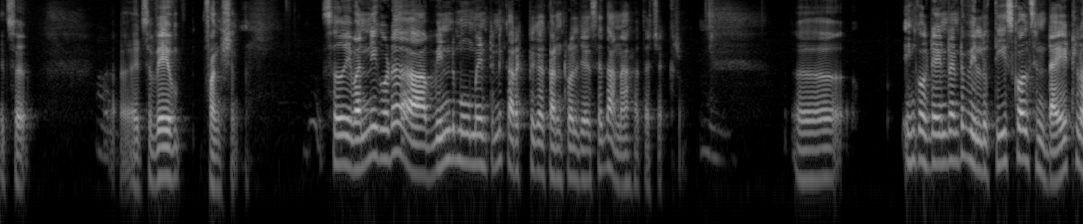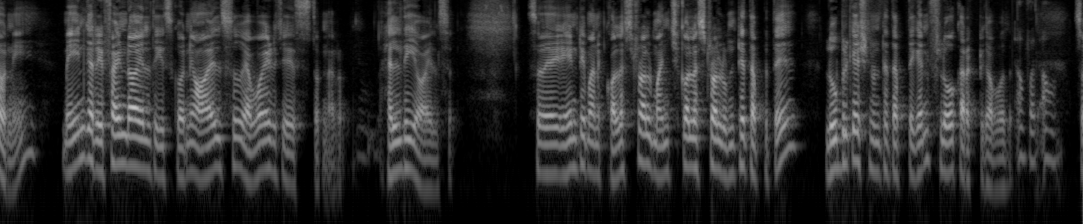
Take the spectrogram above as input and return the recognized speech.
it's it's wave function so ఇవన్నీ కూడా ఆ విండ్ మూమెంట్ని కరెక్ట్గా కంట్రోల్ చేసేది అనాహత చక్రం. ఇంకొకటి ఏంటంటే వీళ్ళు తీసుకోవాల్సిన డైట్లోని మెయిన్గా రిఫైన్డ్ ఆయిల్ తీసుకొని ఆయిల్స్ అవాయిడ్ చేస్తున్నారు. Healthy oils. సో ఏంటి మనకి కొలెస్ట్రాల్ మంచి కొలెస్ట్రాల్ ఉంటే తప్పితే లూబ్రికేషన్ ఉంటే తప్పితే కానీ ఫ్లో కరెక్ట్గా అవ్వదు. సో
